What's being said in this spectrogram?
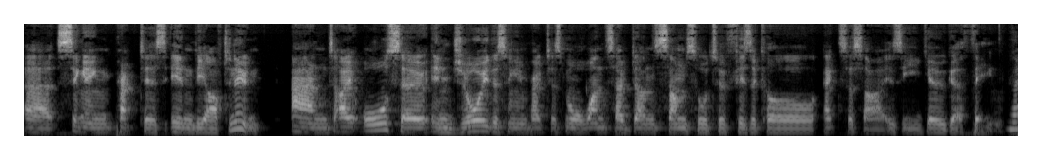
uh, singing practice in the afternoon. And I also enjoy the singing practice more once I've done some sort of physical exercise yoga thing. Yeah,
